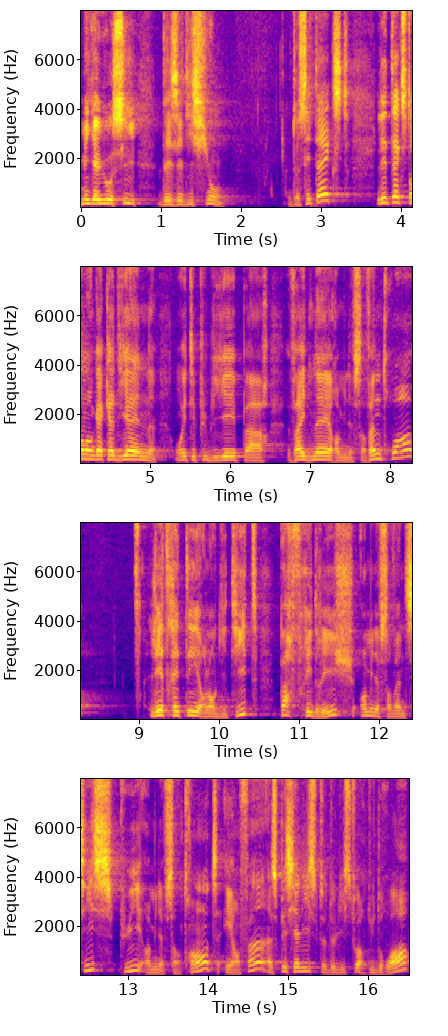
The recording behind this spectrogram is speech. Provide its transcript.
mais il y a eu aussi des éditions de ces textes. Les textes en langue acadienne ont été publiés par Weidner en 1923, les traités en langue hittite par Friedrich en 1926, puis en 1930, et enfin un spécialiste de l'histoire du droit,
